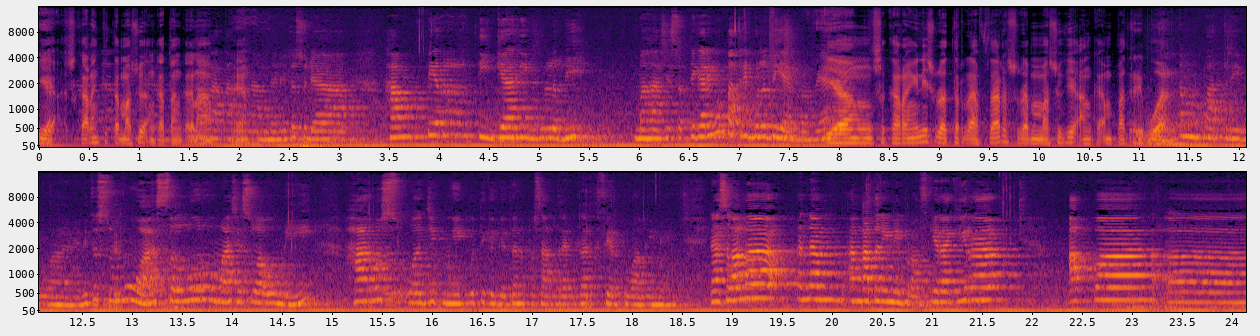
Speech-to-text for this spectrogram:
Iya sekarang kita masuk angkatan ke-6 angkatan ya. ke-6 dan itu sudah hampir 3000 lebih mahasiswa 3000 4000 lebih ya Prof ya yang sekarang ini sudah terdaftar sudah memasuki angka 4 ribuan 4 ribuan itu semua seluruh mahasiswa UMI harus wajib mengikuti kegiatan pesantren kilat virtual ini. Nah, selama enam angkatan ini, Prof, kira-kira apa uh,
